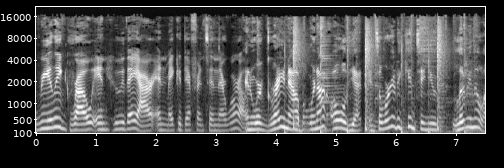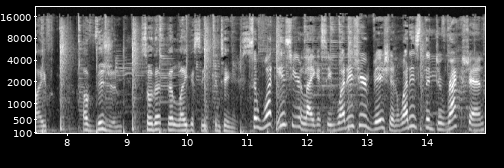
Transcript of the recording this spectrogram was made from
really grow in who they are and make a difference in their world. And we're gray now, but we're not old yet. And so we're going to continue living a life of vision so that the legacy continues. So, what is your legacy? What is your vision? What is the direction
